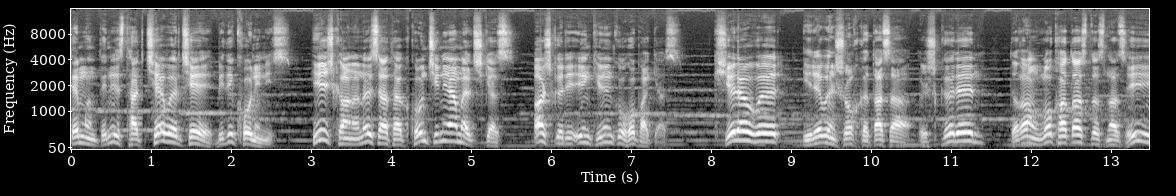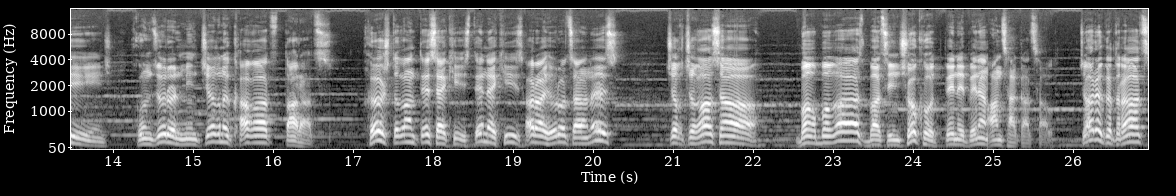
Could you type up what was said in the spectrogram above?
տեմընտինիս թա չէ վեր չէ, բիդի քոնինիս։ Հիշ կանանես աթա քոնչինի ամել չկես, աշկրի ինքի ինքը հոպակյաս։ Քշերը վեր իրևեն շող կտասա, ըշկրեն, տղան լոքատաս տսնաս ինչ, խունձորն մինչեղնը քաղած տարած։ Խշ տղան տեսակիս, տենակիս, հարայհորոցանես, ճղճղասա, Բաղբաղած բացին չոքոտ պենեպենան անցակացալ։ Ճարը կտրած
